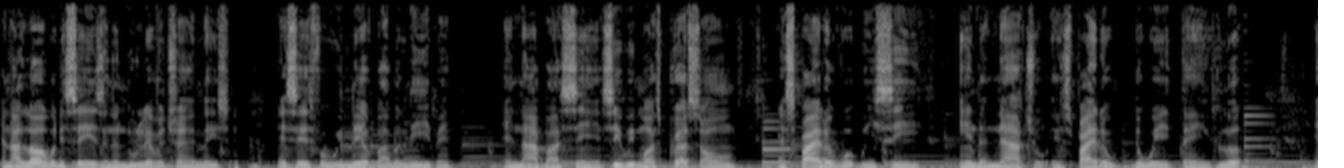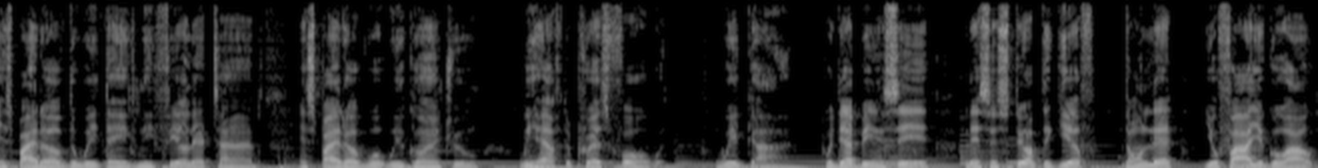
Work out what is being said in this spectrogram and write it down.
And I love what it says in the New Living Translation. It says, For we live by believing and not by seeing. See, we must press on in spite of what we see in the natural, in spite of the way things look, in spite of the way things may feel at times, in spite of what we're going through, we have to press forward with God. With that being said, listen, stir up the gift. Don't let your fire go out.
